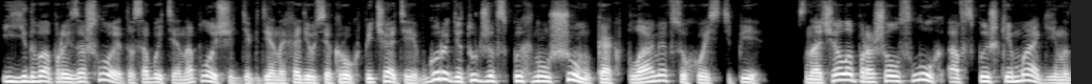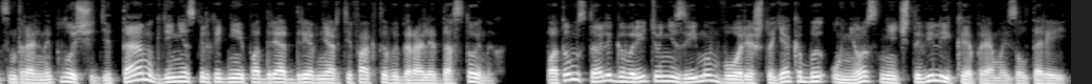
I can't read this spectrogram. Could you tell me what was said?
И едва произошло это событие на площади, где находился круг печати, в городе тут же вспыхнул шум, как пламя в сухой степи. Сначала прошел слух о вспышке магии на центральной площади, там, где несколько дней подряд древние артефакты выбирали достойных. Потом стали говорить о незримом воре, что якобы унес нечто великое прямо из алтарей.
